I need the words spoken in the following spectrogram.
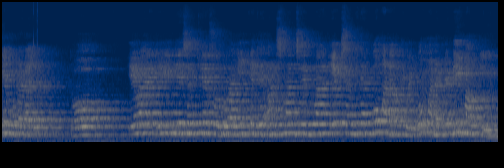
કેમ ઉડાડાય તો છેદમાં એક સંખ્યા કોમન આવતી હોય કોમન એટલે ડી માં આવતી હોય.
